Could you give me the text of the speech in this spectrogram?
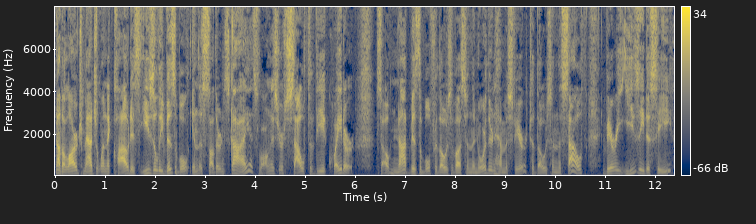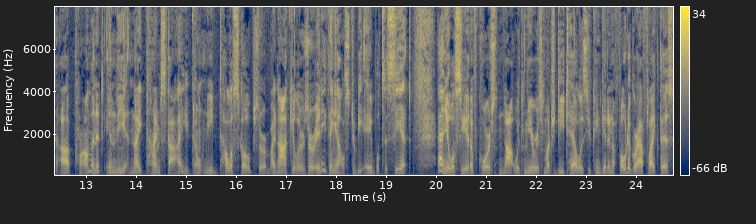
Now the Large Magellanic Cloud is easily visible in the southern sky as long as you're south of the equator. So not visible for those of us in the northern hemisphere to those in the south. Very easy to see uh, prominent in the nighttime sky. You don't need telescopes or binoculars or anything else to be able to see it. And you will see it of course not with near as much detail as you can get in a photograph like this.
